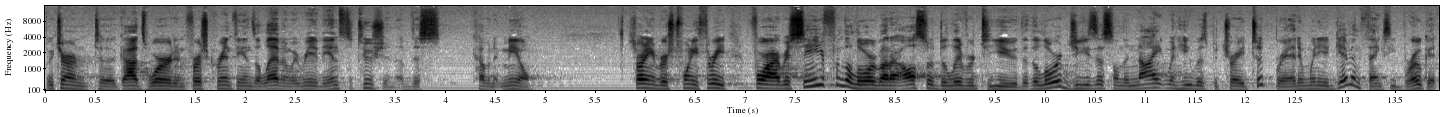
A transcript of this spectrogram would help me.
We turn to God's Word in 1 Corinthians 11. We read the institution of this covenant meal. Starting in verse 23 For I received from the Lord what I also delivered to you, that the Lord Jesus, on the night when he was betrayed, took bread, and when he had given thanks, he broke it,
